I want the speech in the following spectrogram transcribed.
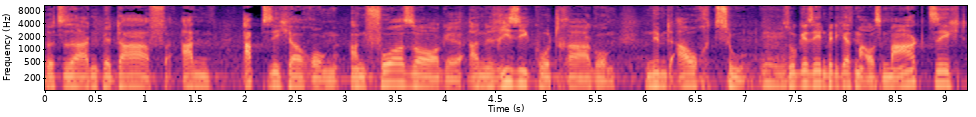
sozusagen Bedarf an Absicherung, an Vorsorge, an Risikotragung nimmt auch zu. Mhm. So gesehen bin ich erstmal aus Marktsicht,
